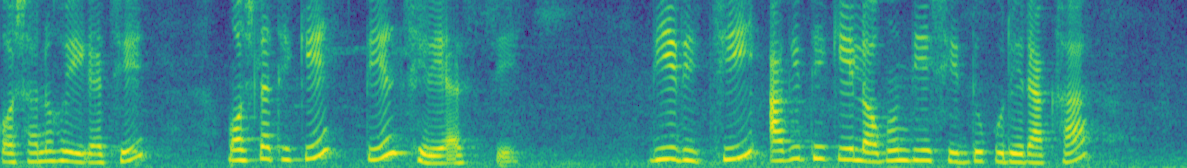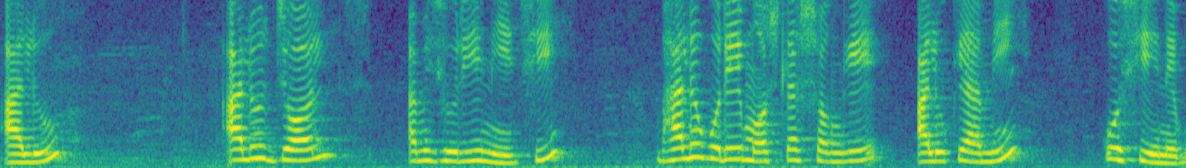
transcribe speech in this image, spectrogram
কষানো হয়ে গেছে। মশলা থেকে তেল ছেড়ে আসছে। দিয়ে দিচ্ছি আগে থেকে লবণ দিয়ে সেদ্ধ করে রাখা আলু। আলুর জল আমি ঝরিয়ে নিয়েছি। ভালো করে মশলার সঙ্গে আলুকে আমি কষিয়ে নেব।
